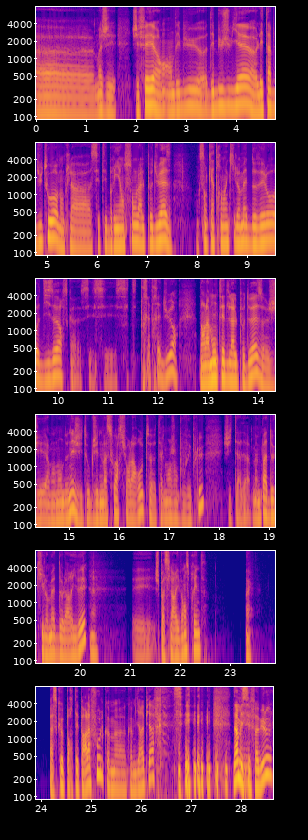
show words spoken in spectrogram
Euh, moi, j'ai fait en, début, euh, début juillet l'étape du Tour. Donc là, c'était Briançon, l'Alpe d'Huez. Donc 180 km de vélo, 10 heures, c'était très très dur. Dans la montée de l'Alpe d'Huez, à un moment donné, j'étais obligé de m'asseoir sur la route euh, tellement j'en pouvais plus. J'étais même pas 2 km de l'arrivée. Et je passe l'arrivée en sprint. Parce que porté par la foule, comme, euh, comme dirait Piaf. non, mais c'est fabuleux.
